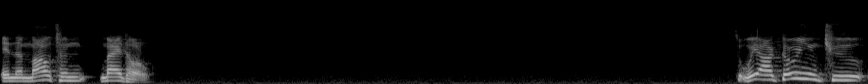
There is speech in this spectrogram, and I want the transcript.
and molten metal. So we are going to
